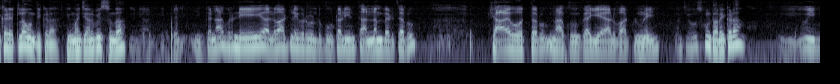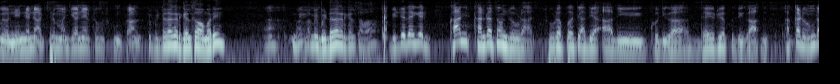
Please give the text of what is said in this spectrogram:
ఇక్కడ ఎట్లా ఉంది ఇక్కడ? నీకు మంచి అనిపిస్తుందా? అనిపిస్తుంది. ఇంత నాకు రెండు ఏ అలవాట్లు ఇవ్వరు రెండు పూటలు ఇంత అన్నం పెడతారు చాయ్ పోస్తారు నాకు గయ్యే అలవాట్లు ఉన్నాయి. మంచిగా చూసుకుంటారా ఇక్కడ? ఇవి నిన్న వచ్చిన మంచిగానే చూసుకుంటాను మీ బిడ్డ దగ్గరికి వెళ్తావా మరి? మళ్ళీ మీ బిడ్డ దగ్గరికి వెళ్తావా? బిడ్డ దగ్గర కానీ కండతం చూడాలి. చూడకపోతే అది అది కొద్దిగా ధైర్యపుది కాదు. అక్కడ ఉండ.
